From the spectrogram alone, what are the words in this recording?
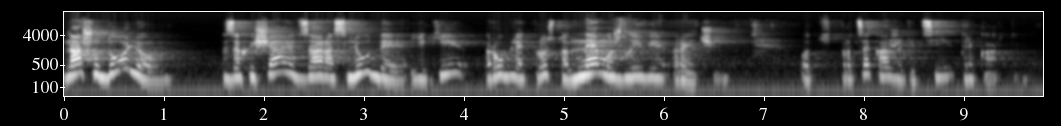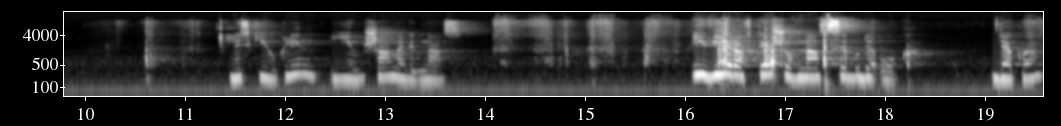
нашу долю захищають зараз люди, які роблять просто неможливі речі. От про це кажуть ці три карти. Низький уклін їм, шана від нас. І віра в те, що в нас все буде ок. Дякую.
